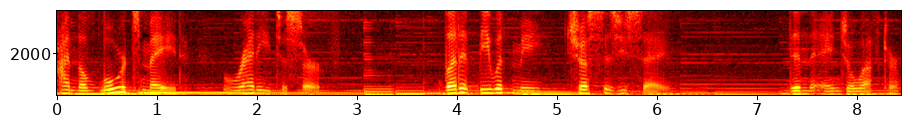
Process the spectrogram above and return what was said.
I'm the Lord's maid, ready to serve. Let it be with me just as you say. Then the angel left her.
